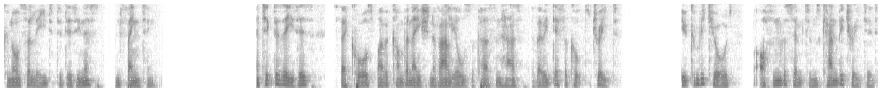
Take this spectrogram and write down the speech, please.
can also lead to dizziness and fainting. Genetic diseases, as they're caused by the combination of alleles a person has, are very difficult to treat. You can be cured, but often the symptoms can be treated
